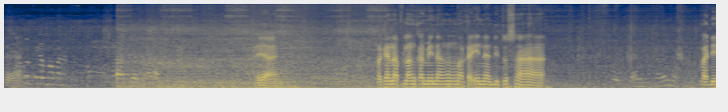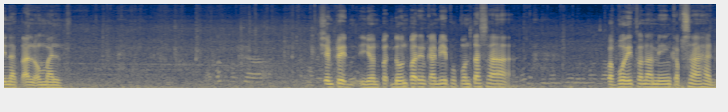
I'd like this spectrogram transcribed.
Ayan. Ayan. Maghanap lang kami ng makainan dito sa Madinat Al-Umal. Siyempre, yun, doon pa rin kami pupunta sa paborito naming kapsahan.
